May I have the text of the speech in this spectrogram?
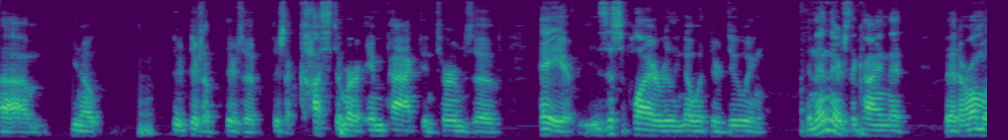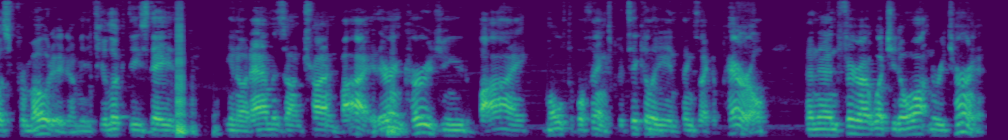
Um, you know, there, there's a there's a there's a customer impact in terms of hey, is this supplier really know what they're doing? And then there's the kind that that are almost promoted. I mean, if you look these days, you know, at Amazon Try and Buy, they're encouraging you to buy multiple things, particularly in things like apparel, and then figure out what you don't want and return it.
